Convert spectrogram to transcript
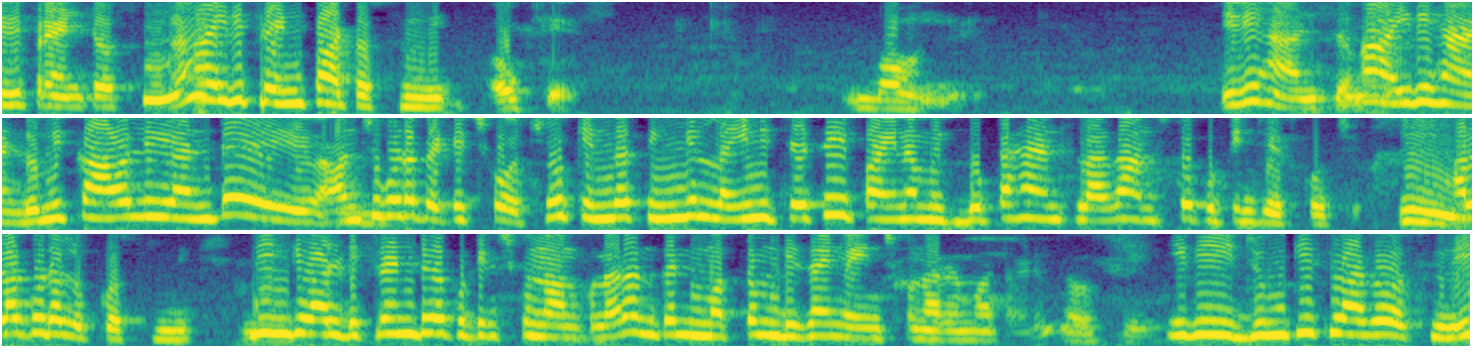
ఇది ఫ్రంట్ వస్తుందా? ఇది ఫ్రంట్ పార్ట్ వస్తుంది. ఓకే. బాగుంది. ఇది హ్యాండ్స్ ఇది హ్యాండ్ మీకు కావాలి అంటే అంచు కూడా పెట్టించుకోవచ్చు. కింద సింగిల్ లైన్ ఇచ్చేసి పైన మీకు బుట్ట హ్యాండ్స్ లాగా అంచుతో కుట్టించేసుకోవచ్చు. అలా కూడా లుక్ వస్తుంది. దీనికి వాళ్ళు డిఫరెంట్గా కుట్టించుకుందాం అనుకున్నారు. అందుకని మొత్తం డిజైన్ వేయించుకున్నారు అనమాట ఇది జుమ్కీస్ లాగా వస్తుంది.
